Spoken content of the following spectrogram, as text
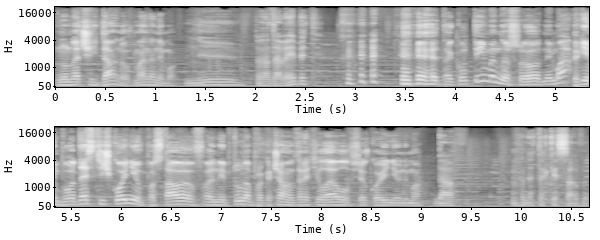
Ну, наче й да, ну в мене нема. Ну, то треба вибити. так от іменно, що нема. Прикинь, бо 10 тисяч коїнів поставив Нептуна, прокачав на третій левел, все, коїнів нема. Да. Мене таке саме.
